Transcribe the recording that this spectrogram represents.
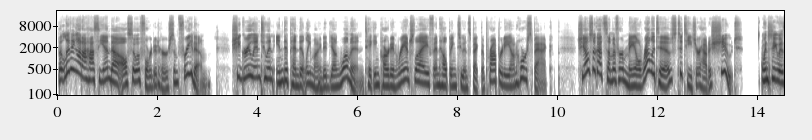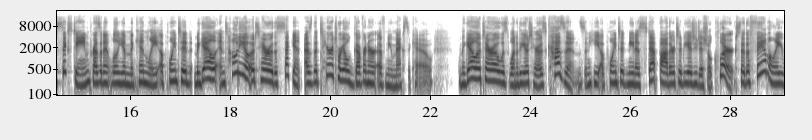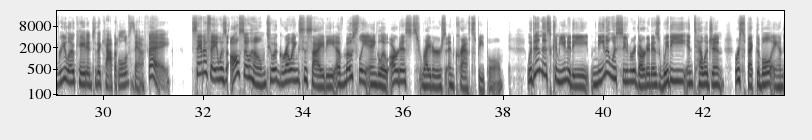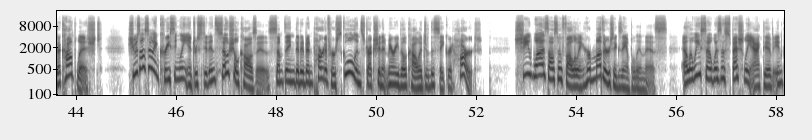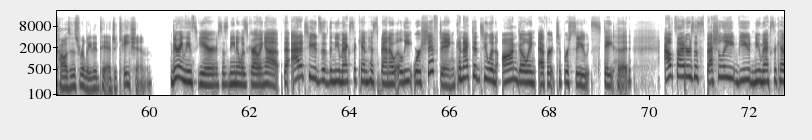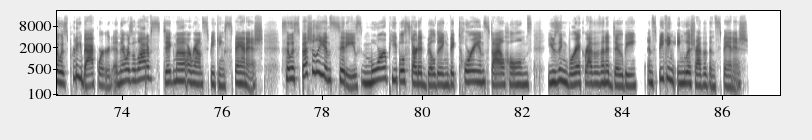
But living on a hacienda also afforded her some freedom. She grew into an independently minded young woman, taking part in ranch life and helping to inspect the property on horseback. She also got some of her male relatives to teach her how to shoot. When she was 16, President William McKinley appointed Miguel Antonio Otero II as the territorial governor of New Mexico. Miguel Otero was one of the Otero's cousins, and he appointed Nina's stepfather to be a judicial clerk, so the family relocated to the capital of Santa Fe. Santa Fe was also home to a growing society of mostly Anglo artists, writers, and craftspeople. Within this community, Nina was soon regarded as witty, intelligent, respectable, and accomplished. She was also increasingly interested in social causes, something that had been part of her school instruction at Maryville College of the Sacred Heart. She was also following her mother's example in this. Eloisa was especially active in causes related to education. During these years, as Nina was growing up, the attitudes of the New Mexican Hispano elite were shifting, connected to an ongoing effort to pursue statehood. Outsiders, especially, viewed New Mexico as pretty backward, and there was a lot of stigma around speaking Spanish. So, especially in cities, more people started building Victorian style homes using brick rather than adobe. and speaking English rather than Spanish.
